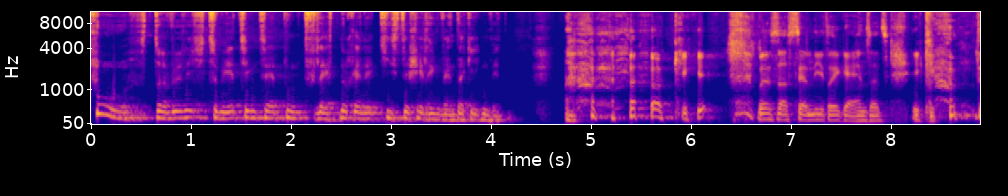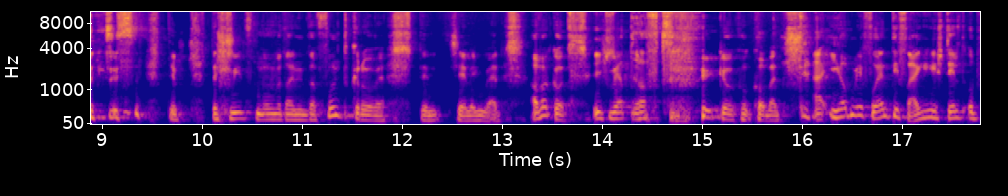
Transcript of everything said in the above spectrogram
Puh, da würde ich zum jetzigen Zeitpunkt vielleicht noch eine Kiste Schellingwein dagegen wetten. okay, das ist ein sehr niedriger Einsatz. Ich glaube, das ist, der, schwitzt momentan in der Fundgrube, den Schellingwein. Aber gut, ich werde darauf zurückkommen. Äh, ich habe mir vorhin die Frage gestellt, ob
